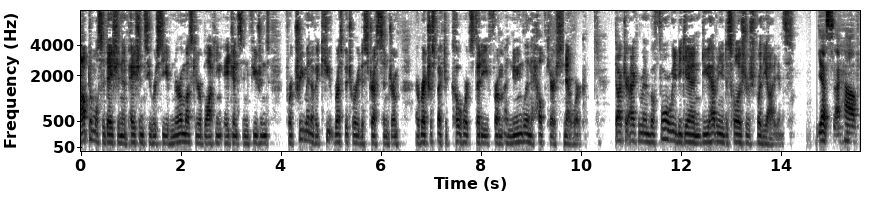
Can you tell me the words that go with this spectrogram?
Optimal Sedation in Patients Who Receive Neuromuscular Blocking Agents Infusions for Treatment of Acute Respiratory Distress Syndrome, a retrospective cohort study from a New England healthcare network. Dr. Eikermann, before we begin, do you have any disclosures for the audience? Yes, I have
